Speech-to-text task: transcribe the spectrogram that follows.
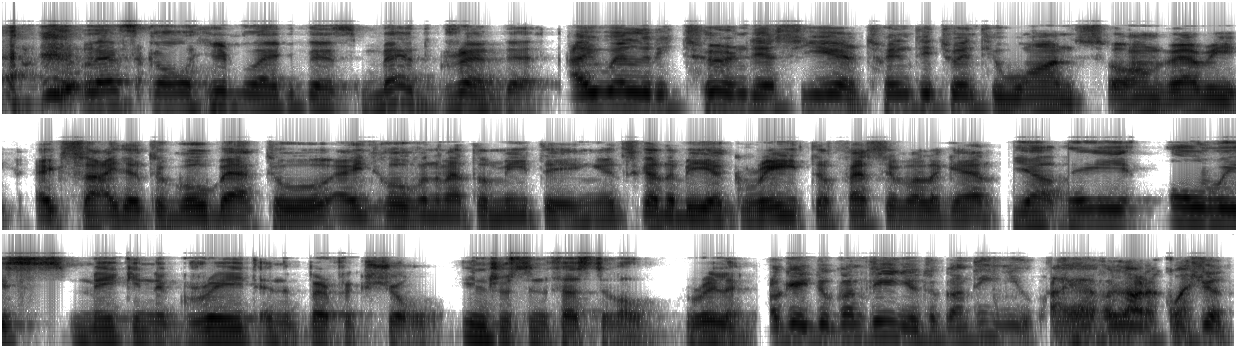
Let's call him like this, Mad Granddad. I will return this year, 2021, so I'm very excited to go back to Eindhoven Metal Meeting. It's going to be a great festival again. Yeah, they always making a great and a perfect show. Interesting festival, really. Okay, to continue, to continue. I have a lot of questions.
